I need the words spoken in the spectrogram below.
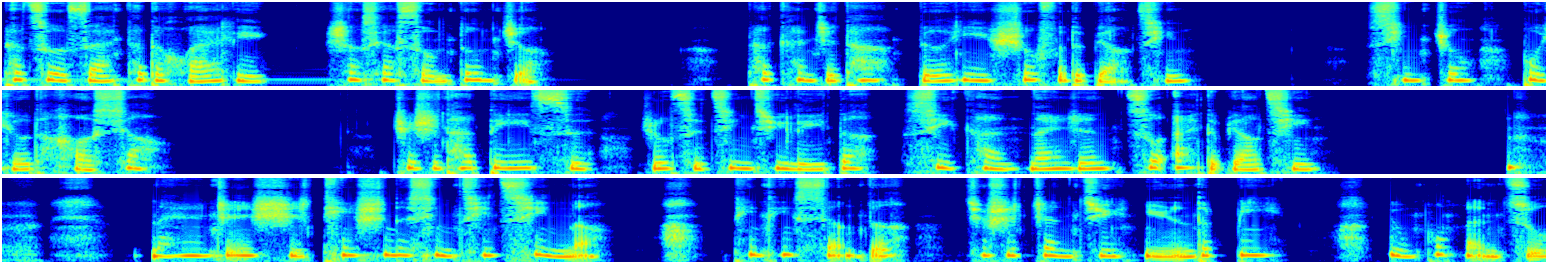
他坐在他的怀里，上下耸动着。他看着他得意舒服的表情，心中不由得好笑。这是他第一次如此近距离的细看男人做爱的表情。男人真是天生的性机器呢，天天想的就是占据女人的逼，永不满足，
